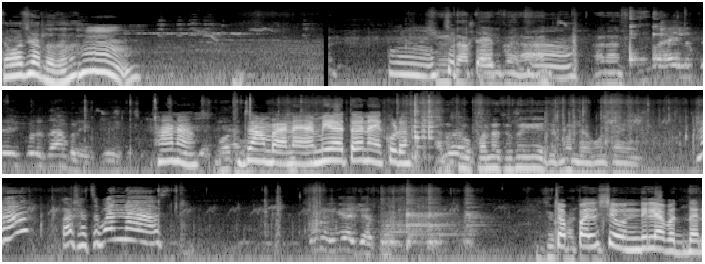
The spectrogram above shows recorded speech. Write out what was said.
तेव्हाच घेतला होता ना? हम्म हम्म, सुई चिपटं दाबता आहे. आली पाहिजे. हा. हा. ना जांभळा नाही मिळत नाही कुठं. पन्नास रुपये घ्यायचे म्हणलं बोल काय हा? कशाचं पन्नास? चप्पल शिवून दिल्याबद्दल.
